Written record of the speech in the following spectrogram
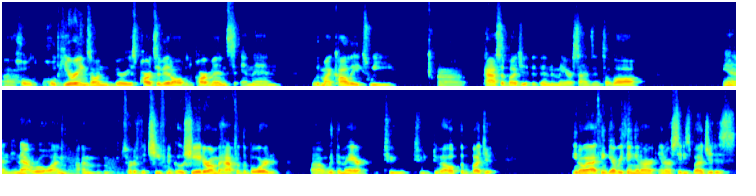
uh, hold hold hearings on various parts of it, all the departments, and then with my colleagues, we uh, pass a budget that then the mayor signs into law. And in that role, I'm I'm sort of the chief negotiator on behalf of the board uh, with the mayor to to develop the budget. You know, I think everything in our in our city's budget is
